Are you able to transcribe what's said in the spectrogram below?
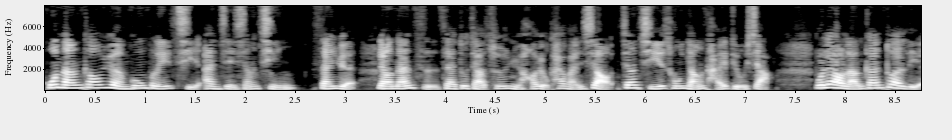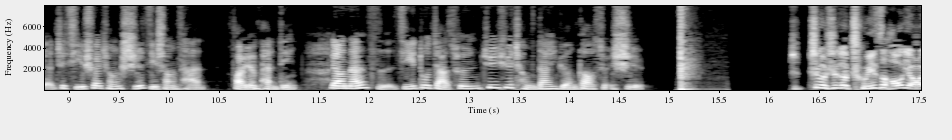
湖南高院公布了一起案件详情。三月，两男子在度假村与好友开玩笑，将其从阳台丢下，不料栏杆断裂，致其摔成十级伤残。法院判定，两男子及度假村均需承担原告损失。这这是个锤子好友，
